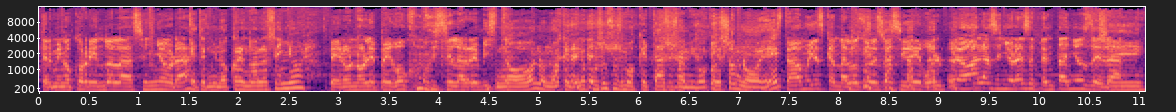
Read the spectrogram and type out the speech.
terminó corriendo a la señora, Que terminó corriendo a la señora. pero no le pegó como dice la revista. No, no, no, que no le puso sus moquetazos, amigo, que eso no, ¿eh? Estaba muy escandaloso eso así de golpeó a la señora de 70 años de edad. Sí.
